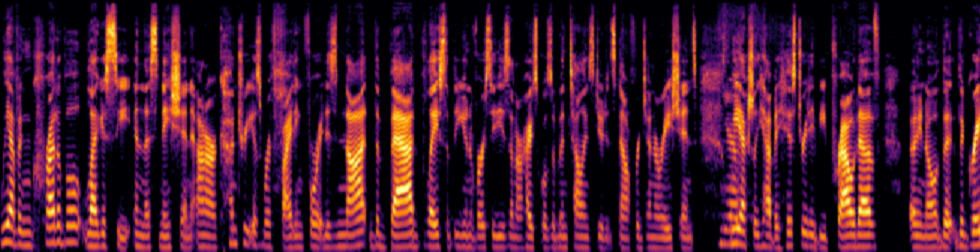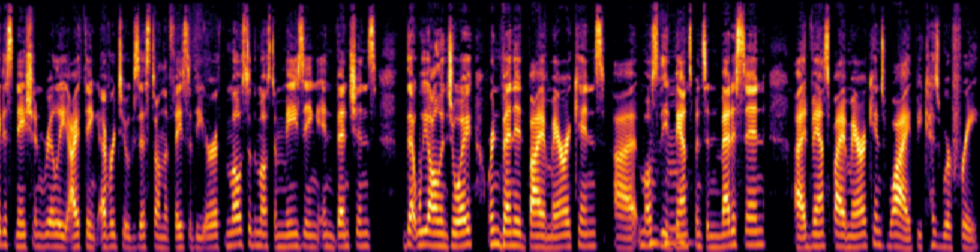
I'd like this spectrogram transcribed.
We have an incredible legacy in this nation, and our country is worth fighting for. It is not the bad place that the universities and our high schools have been telling students now for generations. Yeah. We actually have a history to be proud of. Uh, you know the the greatest nation really i think ever to exist on the face of the earth most of the most amazing inventions that we all enjoy were invented by americans uh, most mm-hmm. of the mm-hmm. advancements in medicine uh, advanced by americans why because we're free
